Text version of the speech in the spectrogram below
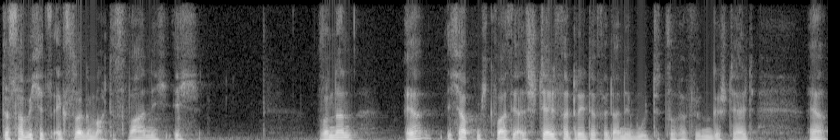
das habe ich jetzt extra gemacht, das war nicht ich, sondern ja, ich habe mich quasi als Stellvertreter für deine Wut zur Verfügung gestellt. Ja,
